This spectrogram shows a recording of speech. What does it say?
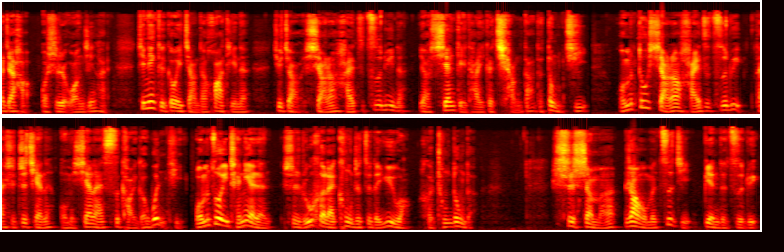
大家好，我是王金海。今天给各位讲的话题呢，就叫想让孩子自律呢，要先给他一个强大的动机。我们都想让孩子自律，但是之前呢，我们先来思考一个问题：我们作为成年人是如何来控制自己的欲望和冲动的？是什么让我们自己变得自律？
